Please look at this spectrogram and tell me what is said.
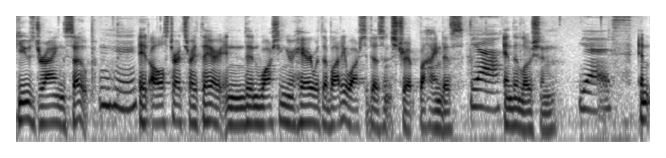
use drying soap. Mm -hmm. It all starts right there. And then washing your hair with a body wash that doesn't strip behind us. Yeah. And then lotion. Yes. And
